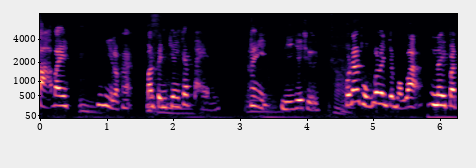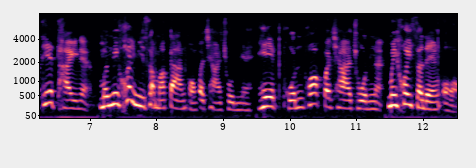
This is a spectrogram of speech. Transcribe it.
ตะไปอืมไม่มีหรอกฮะมันเป็นเพียงแค่แผน ให้หนีเฉยครับๆเพราะฉะนั้นผมก็เลยจะบอกว่าในประเทศไทยเนี่ยมันไม่ค่อยมีสมการของประชาชนไงเหตุผลเพราะประชาชนน่ะไม่ค่อยแสดงออก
